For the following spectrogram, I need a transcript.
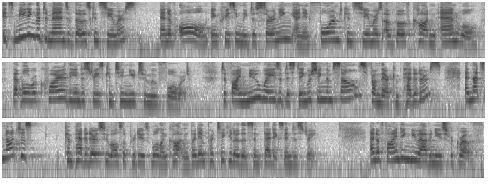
It's meeting the demands of those consumers and of all increasingly discerning and informed consumers of both cotton and wool that will require the industries continue to move forward, to find new ways of distinguishing themselves from their competitors. And that's not just competitors who also produce wool and cotton, but in particular the synthetics industry, and of finding new avenues for growth.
